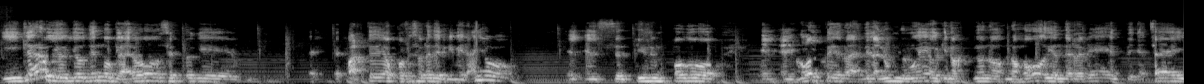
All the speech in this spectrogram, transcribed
Y claro, yo, yo tengo claro, ¿cierto? Que es parte de los profesores de primer año el, el sentir un poco el, golpe del alumno nuevo que nos, no, nos odian de repente, ¿cachai?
